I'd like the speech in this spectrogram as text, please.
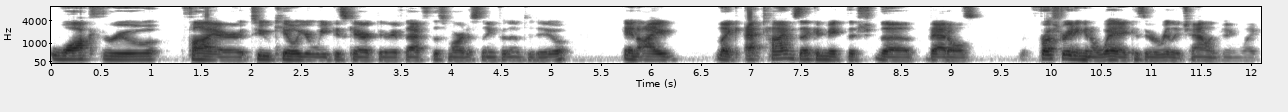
walk through fire to kill your weakest character if that's the smartest thing for them to do. And I like at times that could make the the battles frustrating in a way because they were really challenging. Like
